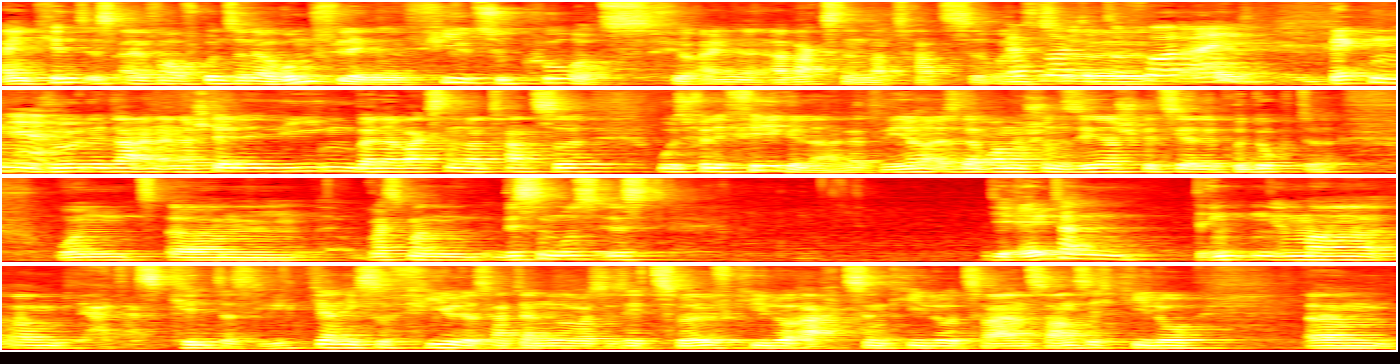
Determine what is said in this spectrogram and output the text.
Ein Kind ist einfach aufgrund seiner Rumpflänge viel zu kurz für eine Erwachsenenmatratze. Und, das leuchtet äh, sofort ein. Becken ja. würde da an einer Stelle liegen bei einer Erwachsenenmatratze, wo es völlig fehlgelagert wäre. Also da brauchen wir schon sehr spezielle Produkte. Und ähm, was man wissen muss, ist, die Eltern denken immer, ähm, ja, das Kind, das wiegt ja nicht so viel, das hat ja nur, was weiß ich, 12 Kilo, 18 Kilo, 22 Kilo. Ähm,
